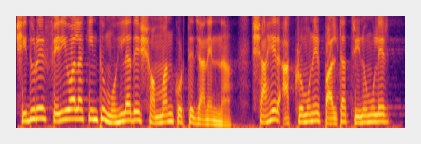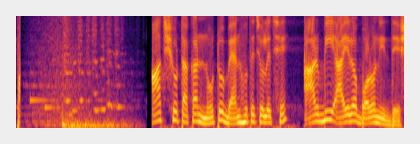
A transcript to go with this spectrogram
সিঁদুরের ফেরিওয়ালা কিন্তু মহিলাদের সম্মান করতে জানেন না। শাহের আক্রমণের পাল্টা তৃণমূলের পাঁচশো টাকার নোটও ব্যান হতে চলেছে। আরবিআইরও বড় নির্দেশ।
